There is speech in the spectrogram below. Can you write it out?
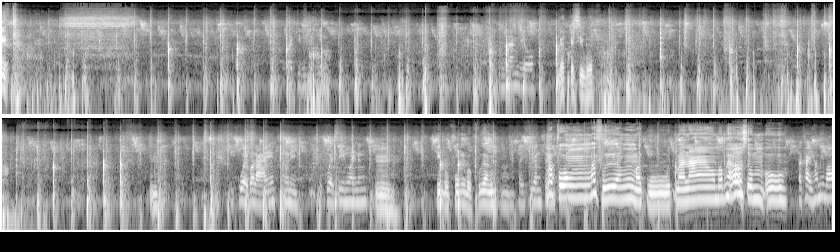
จะกินจะกินกินอย่างเดียว แบดกะสิเบิด ล้วยบ่หลายมื้อนี้กล้วยซีหน่วยหนึงอืมนี่บกฟุ้งบกเฟือง อืมใส่เครื่องใส่มะฟงมะเฟืองมะกรูดมะนาวมะพร้าวส้มโอ ตะไคร้เฮามีบ่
